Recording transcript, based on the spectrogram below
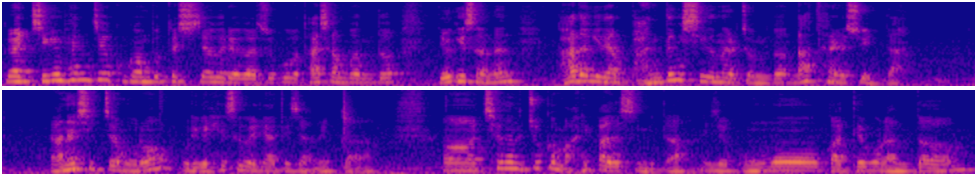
그냥 지금 현재 구간부터 시작을 해가지고 다시 한 번 더 여기서는 바닥에 대한 반등 시그널을 좀 더 나타낼 수 있다. 라는 시점으로 우리가 해석을 해야 되지 않을까. 어, 최근에 주가 많이 빠졌습니다. 이제 공모가 되고 난 다음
